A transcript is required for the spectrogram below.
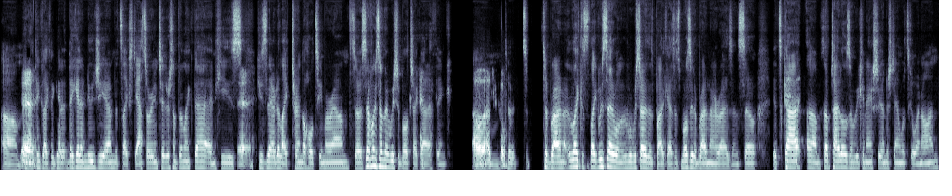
Um, and I think like they get a, they get a new GM that's like stats oriented or something like that, and he's Yeah. he's there to like turn the whole team around. So it's definitely something we should both check out. I think Oh, that's um, cool. to, to to broaden like like we said when, we started this podcast, it's mostly to broaden our horizons. So it's got um, subtitles and we can actually understand what's going on,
